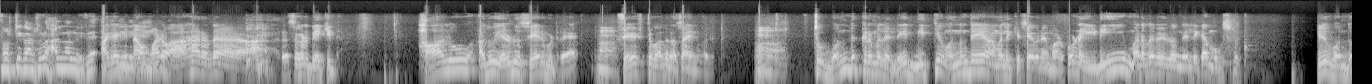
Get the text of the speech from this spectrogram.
ಪೌಷ್ಟಿಕಾಂಶಗಳು ಹಾಲಿನಲ್ಲೂ ಇದೆ. ಹಾಗಾಗಿ ನಾವು ಮಾಡುವ ಆಹಾರದ ಆ ರಸಗಳು ಬೇಕಿಲ್ಲ. ಹಾಲು ಅದು ಎರಡು ಸೇರ್ಬಿಟ್ರೆ ಶ್ರೇಷ್ಠವಾದ ರಸಾಯನವಾಗುತ್ತೆ. ಸೊ ಒಂದು ಕ್ರಮದಲ್ಲಿ ನಿತ್ಯ ಒಂದೊಂದೇ ಆಮಲಕ್ಕಿ ಸೇವನೆ ಮಾಡ್ಕೊಂಡು ಇಡೀ ಮರದಲ್ಲಿರೋ ನೆಲ್ಲಿಕಾಯಿ ಮುಗಿಸ್ಬೇಕು. ಇದು ಒಂದು.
